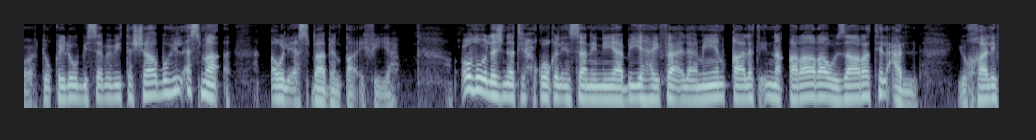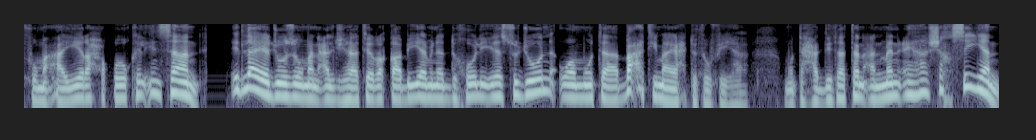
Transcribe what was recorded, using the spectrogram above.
اعتقلوا بسبب تشابه الأسماء أو لأسباب طائفية. عضو لجنة حقوق الإنسان النيابية هيفاء الأمين قالت إن قرار وزارة العدل يخالف معايير حقوق الإنسان إذ لا يجوز منع الجهات الرقابية من الدخول إلى السجون ومتابعة ما يحدث فيها. متحدثة عن منعها شخصيا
